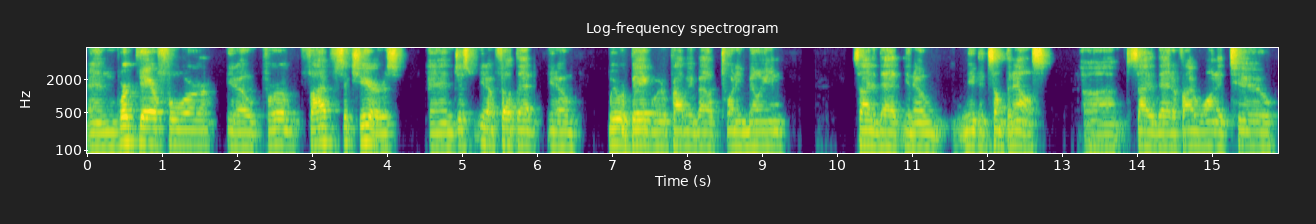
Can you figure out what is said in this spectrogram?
and worked there for, you know, for five, six years and just, you know, felt that, you know, we were big. We were probably about 20 million. Decided that, you know, needed something else uh, decided that if I wanted to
